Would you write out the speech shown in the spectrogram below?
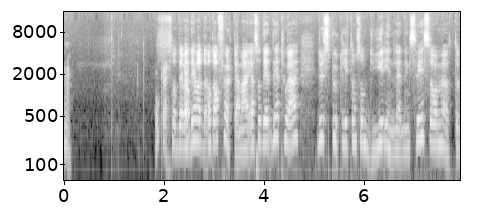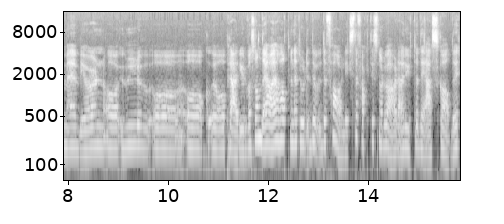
Hm. Okay. Det var, det var, og da følte jeg meg altså det, det, tror jeg Du spurte litt om sånn dyr innledningsvis, og møte med bjørn og ulv og, og, og prærieulv og sånn. Det har jeg hatt, men jeg tror det, det farligste faktisk når du er der ute, det er skader.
